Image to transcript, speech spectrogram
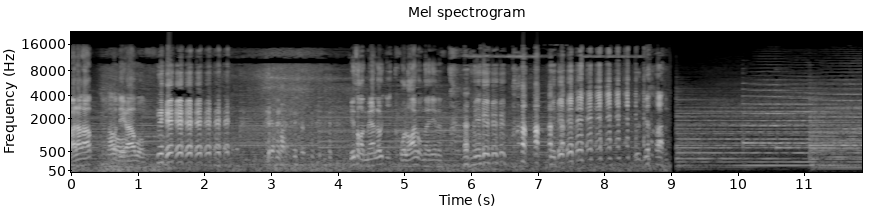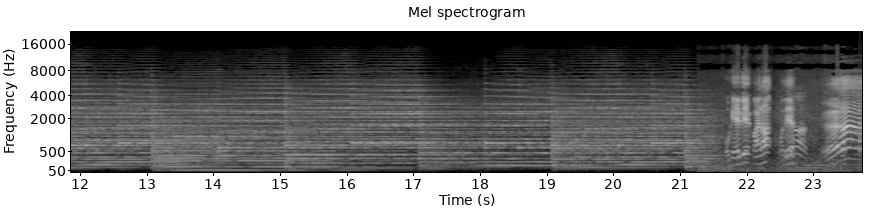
ไปแล้วครับครับสวัสดีครับผม พี่ถอดแมสแล้วหัวเร้อยผมหน่อยนิดนึงสุดยอดโอเคพี่ ไปแล้วสวัสดีสุดยอดเออ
